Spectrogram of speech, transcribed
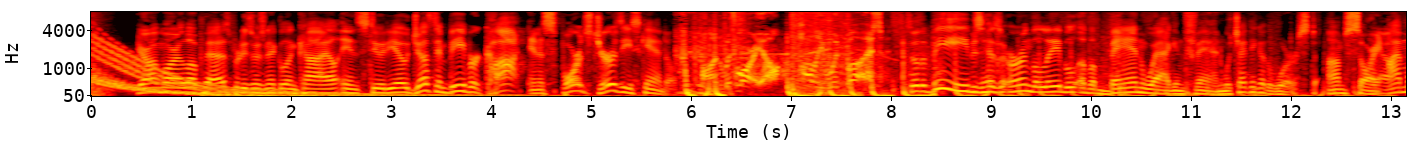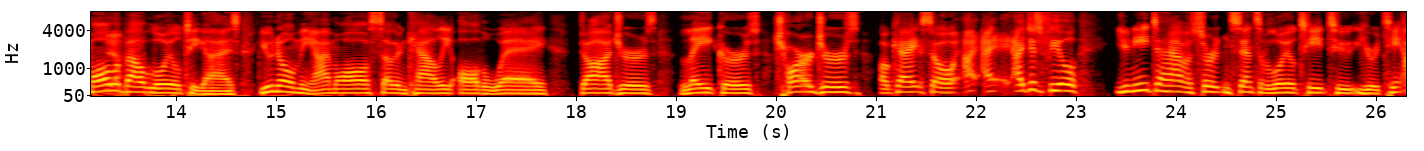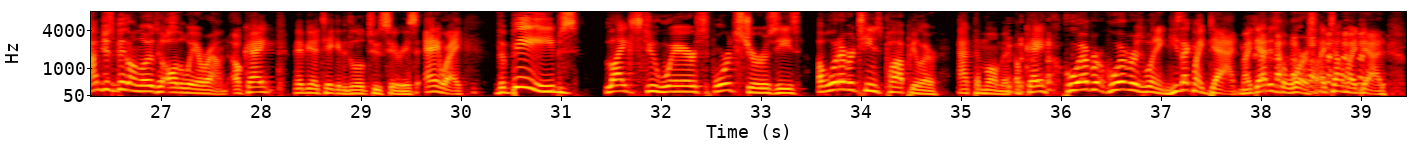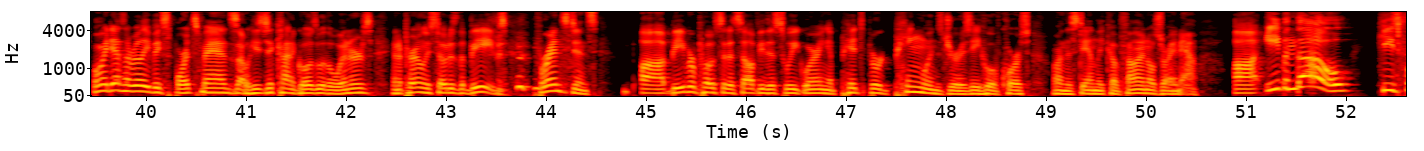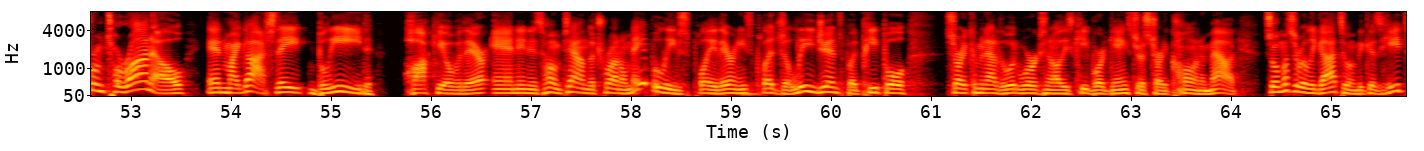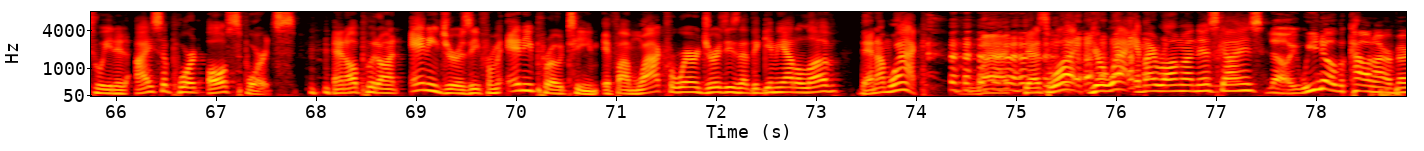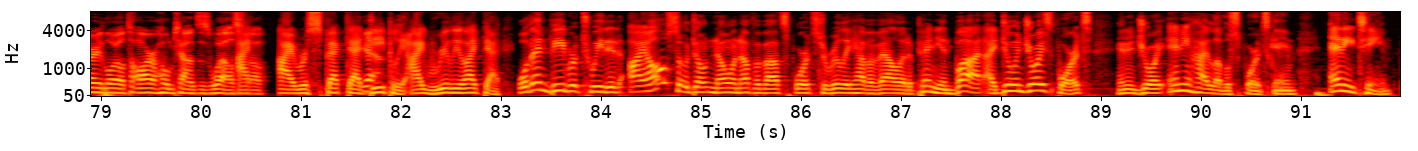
You're on Mario Lopez, producers Nickel and Kyle in studio. Justin Bieber caught in a sports jersey scandal. On with Mario, Hollywood Buzz. So the Biebs has earned the label of a bandwagon fan, which I think are the worst. I'm sorry. I'm all about loyalty, guys. You know me. I'm all Southern Cali all the way. Dodgers, Lakers, Chargers. Okay, so I, I, I just feel you need to have a certain sense of loyalty to your team. I'm just big on loyalty all the way around, okay? Maybe I take it a little too serious. Anyway, the Biebs likes to wear sports jerseys of whatever team's popular at the moment, okay? whoever whoever is winning. He's like my dad. My dad is the worst. I tell my dad. But my dad's not really a big sports fan, so he just kind of goes with the winners, and apparently so does the Biebs. For instance, uh, Bieber posted a selfie this week wearing a Pittsburgh Penguins jersey, who of course are in the Stanley Cup Finals right now. Uh, even though He's from Toronto, and my gosh, they bleed hockey over there. And in his hometown, the Toronto Maple Leafs play there, and he's pledged allegiance, but people started coming out of the woodworks and all these keyboard gangsters started calling him out. So it must have really got to him because he tweeted, I support all sports and I'll put on any jersey from any pro team. If I'm whack for wearing jerseys that they give me out of love, then I'm whack. Whack. Guess what? You're whack. Am I wrong on this, guys? No, you know Kyle and I are very loyal to our hometowns as well. So I, I respect that Yeah. deeply. I really like that. Well, then Bieber tweeted, I also don't know enough about sports to really have a valid opinion, but I do enjoy sports and enjoy any high level sports game, any team.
